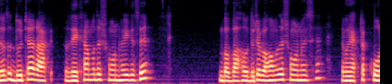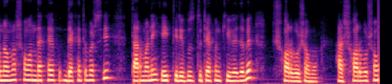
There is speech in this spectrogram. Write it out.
যেহেতু দুইটা রাখ- রেখা আমাদের সমান হয়ে গেছে, বা বাহু দুটো বাহু আমাদের সমান হয়েছে, এবং একটা কোণ আমরা সমান দেখাই দেখাতে পারছি, তার মানে এই ত্রিভুজ দুটো এখন কি হয়ে যাবে? সর্বসম। আর সর্বসম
